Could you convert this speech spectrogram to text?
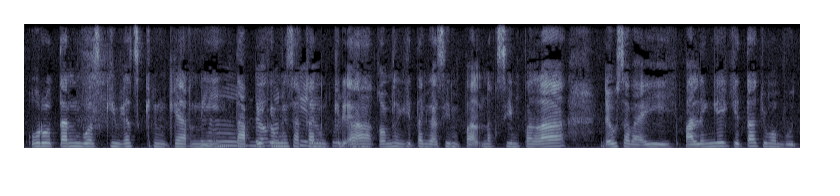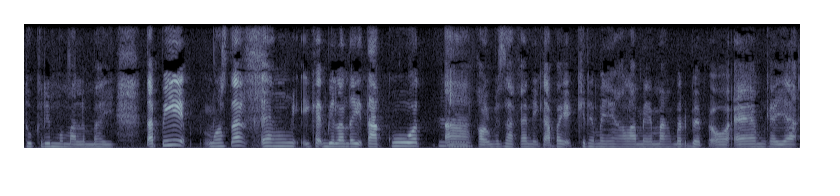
Urutan buat skincare skincare nih. Tapi kalau misalkan ah, kalau misalkan kita nggak simpel, nak simpel lah, tidak usah bayi. Paling nggak kita cuma butuh krim memalam bayi. Tapi maksudnya yang Ika bilang tadi takut. ah, kalau misalkan Ika pakai krim yang lah memang ber BPOM kayak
